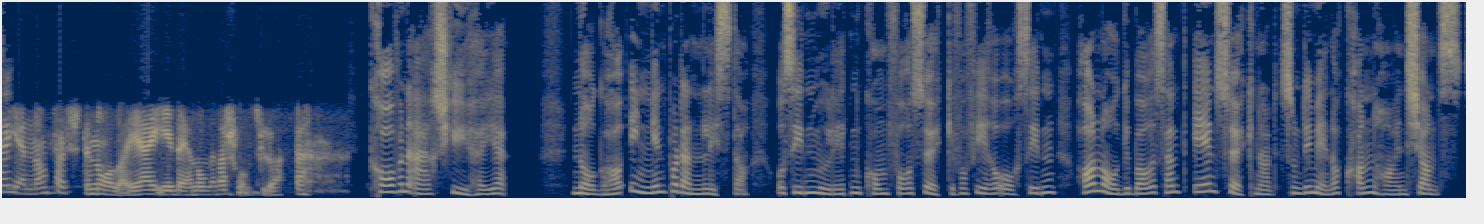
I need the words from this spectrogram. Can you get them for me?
Gjennom første nåløye i det nominasjonsløpet. Kravene er skyhøye. Norge har ingen på denne lista, og siden muligheten kom for å søke for fire år siden, har Norge bare sendt én søknad som de mener kan ha en sjanse.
